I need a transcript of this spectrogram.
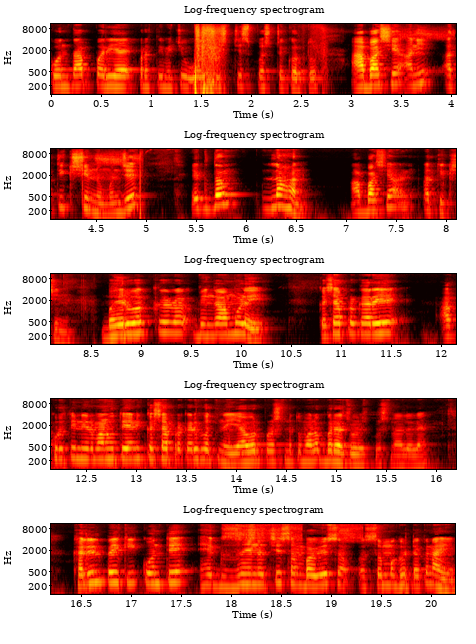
कोणता पर्याय प्रतिमेची वैशिष्ट्ये स्पष्ट करतो? आभाषी आणि अतिक्षीण म्हणजे एकदम लहान आभाषी आणि अतिक्षीण. भैरवक्र भिंगामुळे कशा प्रकारे आकृती निर्माण होते आणि कशाप्रकारे होत नाही यावर प्रश्न तुम्हाला बऱ्याच वेळेस प्रश्न आलेला आहे. खालीलपैकी कोणते हेक्झेनचे संभाव्य समघटक नाही?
